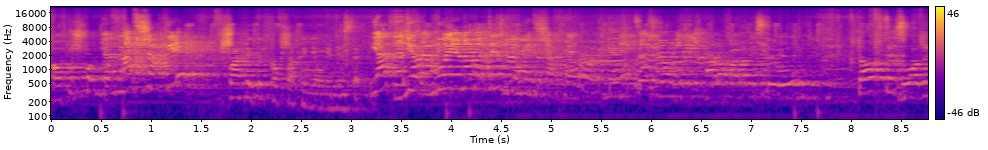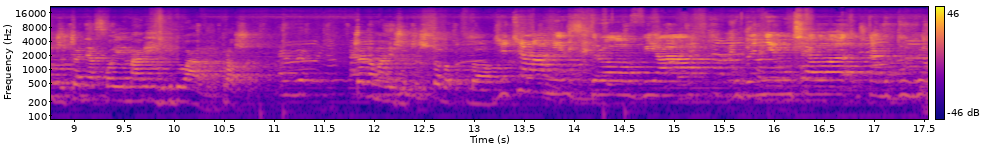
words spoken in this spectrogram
Otóż po... A w szachy? szachy, tylko w szachy nie umiem niestety. Ja też. Ja, moja mama też umie w szachy. Złożyć. Kto chce złożyć życzenia swojej mamie indywidualnie? Proszę. Czego mamie życzysz? Do, do... Życzę mamie zdrowia, żeby nie musiała, tak dużo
